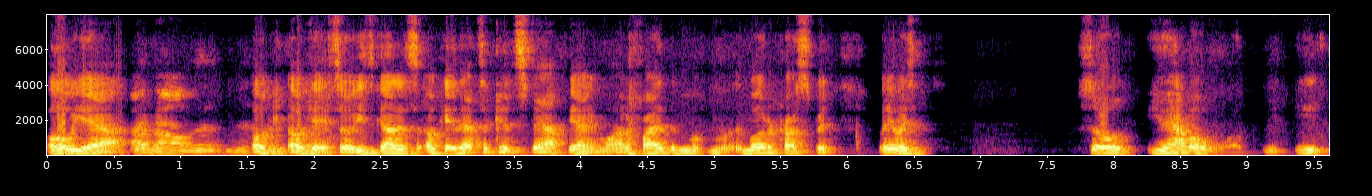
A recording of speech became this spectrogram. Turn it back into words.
oh yeah I valved it. Okay, okay, so he's got his. Okay, that's a good step. Yeah, he modified the mo- motocross spin. But anyways, so you have a you,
